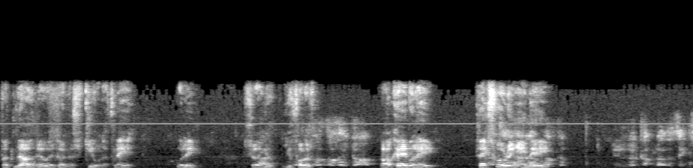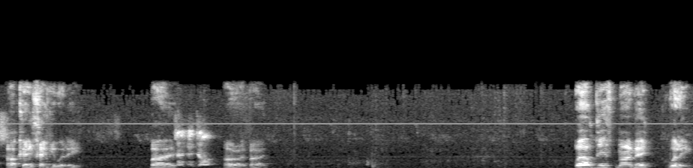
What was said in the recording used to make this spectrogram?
But no, they were going to steal the flag, Willie. So you you follow. Okay, Willie. Thanks for ringing me. Okay, thank you, Willie. Bye. Alright, bye. Well, there's my mate, Willie.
